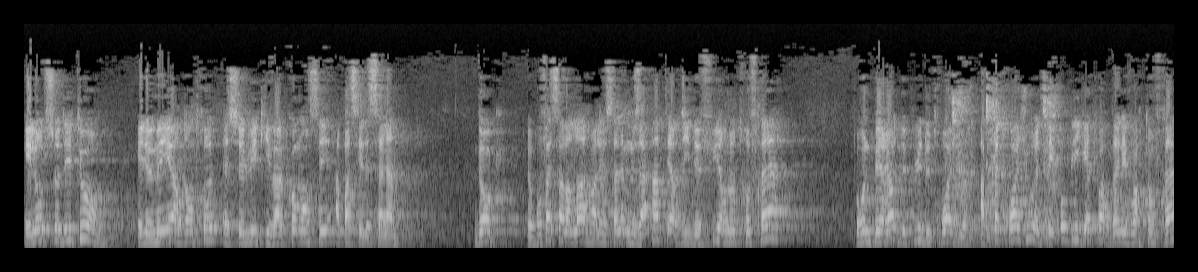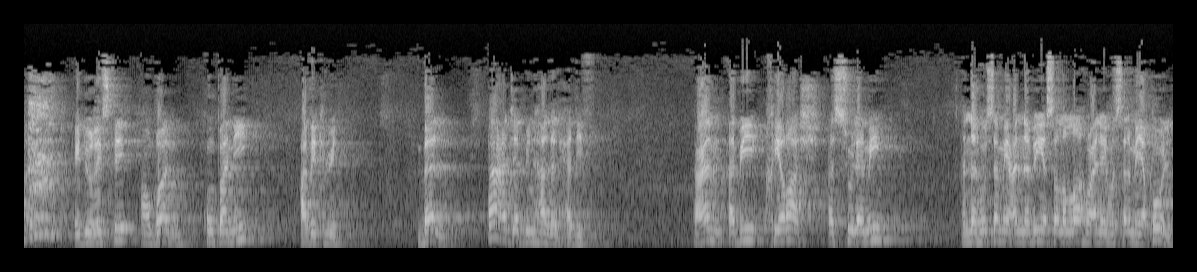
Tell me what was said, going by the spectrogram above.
et l'autre se détourne, et le meilleur d'entre eux est celui qui va commencer à passer le salam. Donc, le prophète sallallahu alayhi wa sallam nous a interdit de fuir notre frère pour une période de plus de trois jours. Après trois jours, il était obligatoire d'aller voir ton frère et de rester en bonne compagnie avec lui. بل أعجب من هذا الحديث عن أبي خراش السلمي أنه سمع النبي صلى الله عليه وسلم يقول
